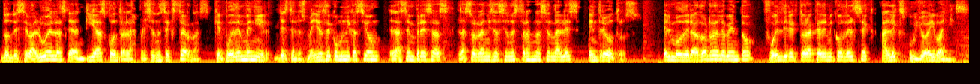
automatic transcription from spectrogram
donde se evalúen las garantías contra las presiones externas, que pueden venir desde los medios de comunicación, las empresas, las organizaciones transnacionales, entre otros. El moderador del evento fue el director académico del SEC, Alex Ulloa Ibáñez.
